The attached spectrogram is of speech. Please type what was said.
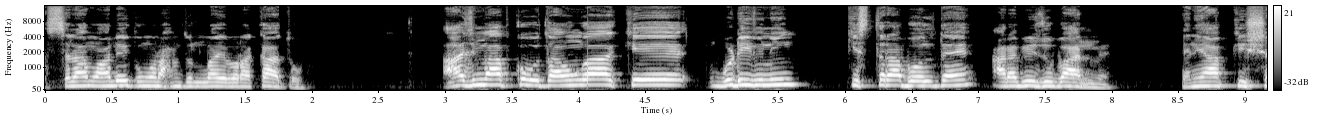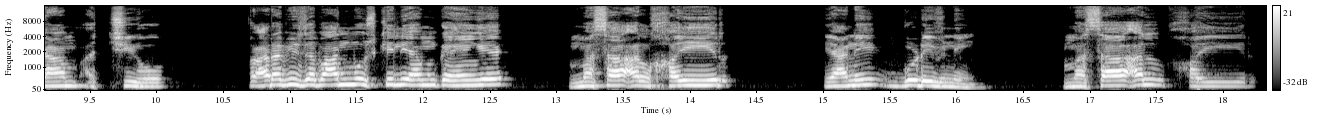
असलकम वरहमल वरक आज मैं आपको बताऊँगा कि गुड इवनिंग किस तरह बोलते हैं अरबी ज़ुबान में। यानी आपकी शाम अच्छी हो। तो अरबी ज़बान में उसके लिए हम कहेंगे मसा अल खैर, यानी गुड इवनिंग मसा अल खैर।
